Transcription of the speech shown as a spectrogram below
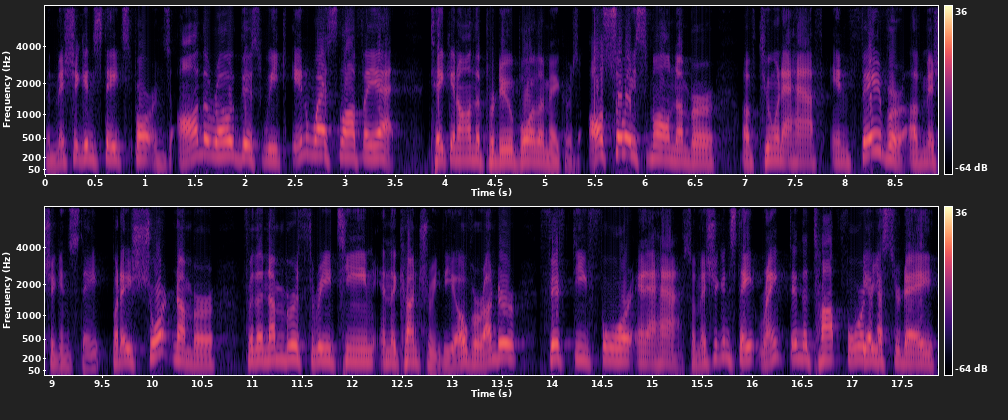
the Michigan State Spartans, on the road this week in West Lafayette taking on the Purdue Boilermakers. Also, a small number of two and a half in favor of Michigan State, but a short number for the number three team in the country. The over under 54 and a half. So Michigan State ranked in the top four yesterday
